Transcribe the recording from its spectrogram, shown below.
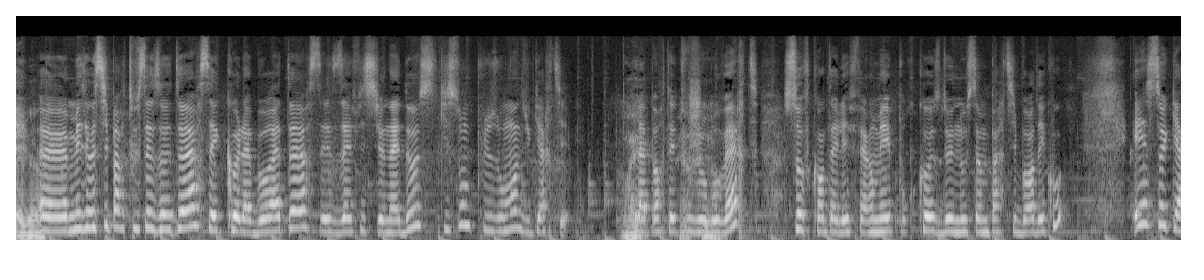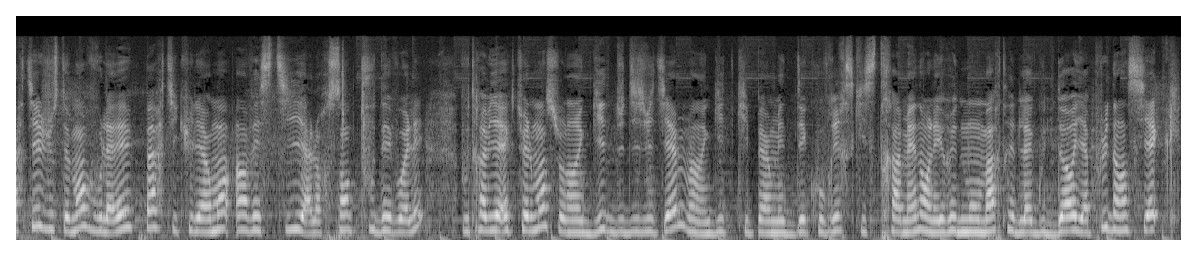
Euh, mais aussi par tous ses auteurs, ses collaborateurs, ses aficionados, qui sont plus ou moins du quartier. Ouais, La porte est toujours sûr. ouverte, sauf quand elle est fermée pour cause de nous sommes partis boire des coups. Et ce quartier, justement, vous l'avez particulièrement investi, alors sans tout dévoiler. Vous travaillez actuellement sur un guide du 18e, un guide qui permet de découvrir ce qui se tramait dans les rues de Montmartre et de la Goutte d'Or il y a plus d'un siècle.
